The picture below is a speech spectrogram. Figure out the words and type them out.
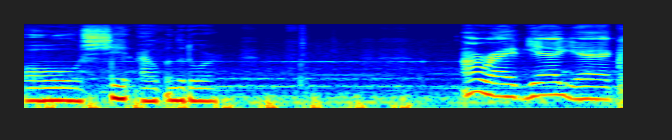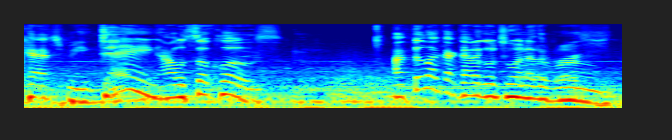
Oh shit, I opened the door. All right, yeah, yeah, catch me. Dang, I was so close. I feel like I gotta go to another room.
